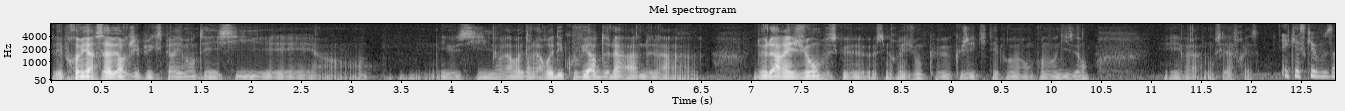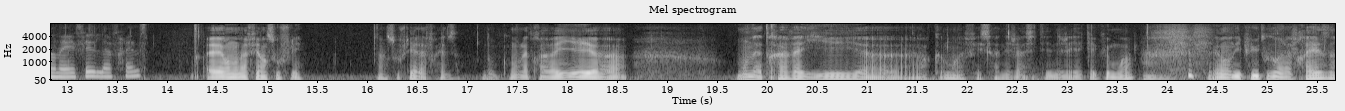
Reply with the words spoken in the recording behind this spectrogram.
les premières saveurs que j'ai pu expérimenter ici et, et aussi dans la, dans la redécouverte de la, de, la, de la région, parce que c'est une région que, que j'ai quittée pendant, pendant 10 ans. Et voilà, donc c'est la fraise. Et qu'est-ce que vous en avez fait de la fraise? On en a fait un soufflé, un soufflé à la fraise. Donc on l'a travaillé, euh, on a travaillé. Euh, alors comment on a fait ça déjà? C'était déjà il y a quelques mois. Euh, on n'est plus du tout dans la fraise.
